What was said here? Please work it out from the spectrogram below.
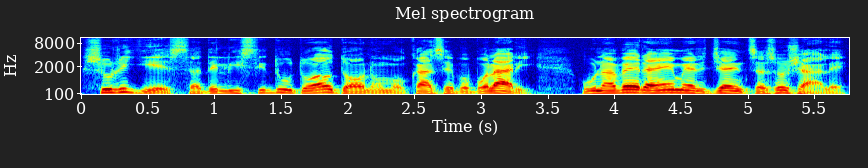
su richiesta dell'Istituto Autonomo Case Popolari, una vera emergenza sociale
